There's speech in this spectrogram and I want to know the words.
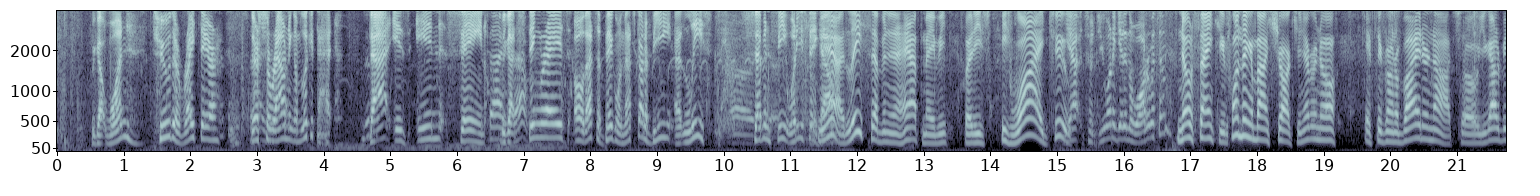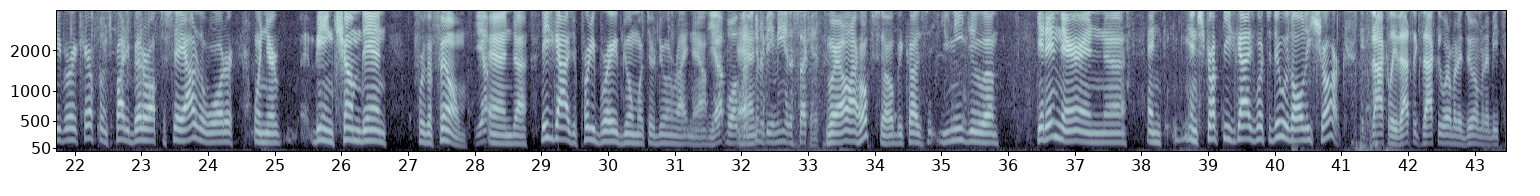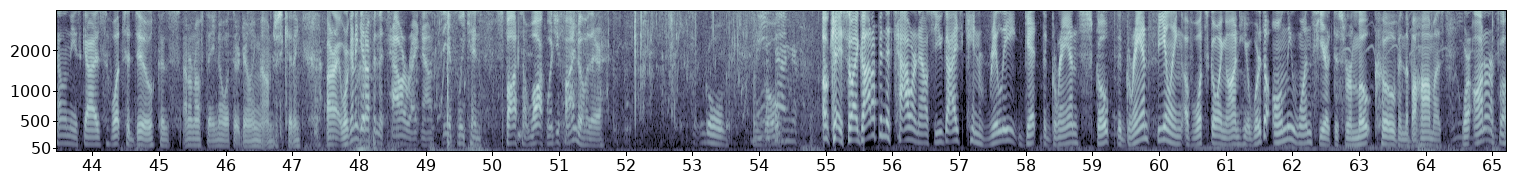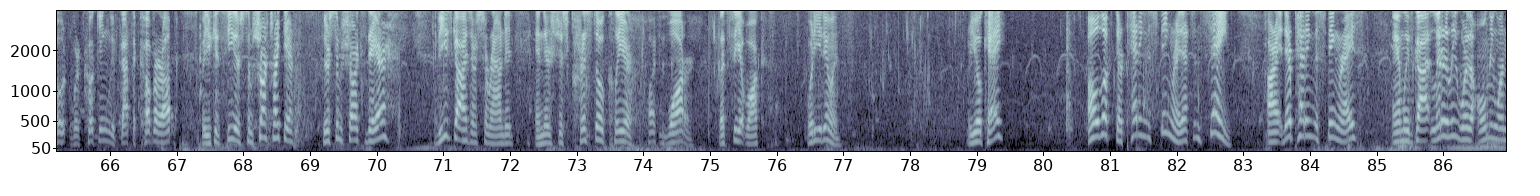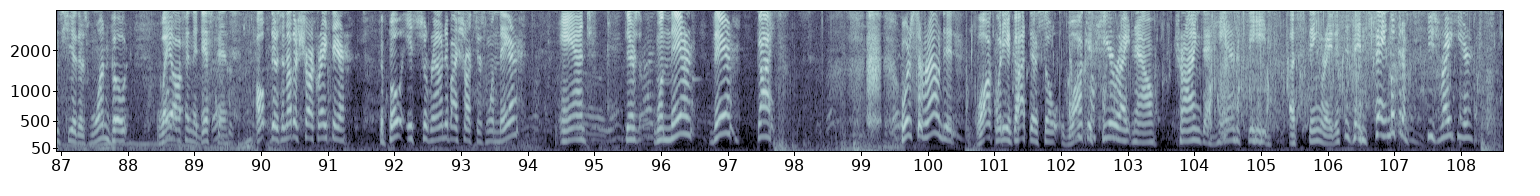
we got one, two, they're right there. They're surrounding them. Look at that. That is insane. We got stingrays. Oh, that's a big one. That's got to be at least seven feet. What do you think, Yeah, Al? at least seven and a half maybe. But he's he's wide too. Yeah. So do you want to get in the water with him? No, thank you. One thing about sharks, you never know if they're going to bite or not. So you got to be very careful. It's probably better off to stay out of the water when they're being chummed in for the film. Yep. And uh, these guys are pretty brave doing what they're doing right now. Yep. Well, and, that's going to be me in a second. Well, I hope so because you need to um, get in there and uh, and instruct these guys what to do with all these sharks. Exactly. That's exactly what I'm going to do. I'm going to be telling these guys what to do because I don't know if they know what they're doing. No, I'm just kidding. All right, we're going to get up in the tower right now and see if we can spot some walk. What'd you find over there? Some gold. Some gold? Okay, so I got up in the tower now so you guys can really get the grand scope, the grand feeling of what's going on here. We're the only ones here at this remote cove in the Bahamas. We're on our boat, we're cooking, we've got the cover up, but you can see there's some sharks right there. There's some sharks there. These guys are surrounded and there's just crystal clear water. Let's see it walk. What are you doing? Are you okay? Oh look, they're petting the stingray, that's insane. All right, they're petting the stingrays, and we've got literally we're the only ones here. There's one boat way oh, off in the distance. Oh, there's another shark right there. The boat is surrounded by sharks. There's one there, and there's one there, there. Guys, we're surrounded. Walk, what do you got there? So Walk is here right now trying to hand feed a stingray. This is insane. Look at him. He's right here.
